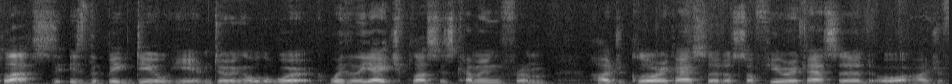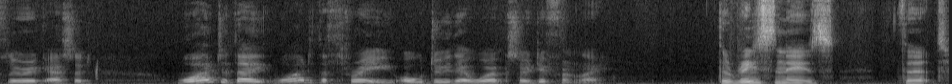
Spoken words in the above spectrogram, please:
plus is the big deal here in doing all the work. Whether the H plus is coming from hydrochloric acid or sulfuric acid or hydrofluoric acid, why do they? Why do the three all do their work so differently? The reason is that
